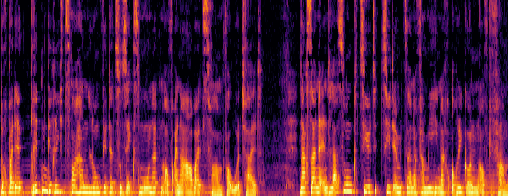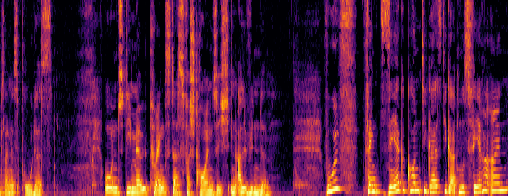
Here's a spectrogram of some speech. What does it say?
Doch bei der dritten Gerichtsverhandlung wird er zu sechs Monaten auf eine Arbeitsfarm verurteilt. Nach seiner Entlassung zieht, zieht er mit seiner Familie nach Oregon auf die Farm seines Bruders. Und die Mary Pranksters verstreuen sich in alle Winde. Wolf fängt sehr gekonnt die geistige Atmosphäre ein,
